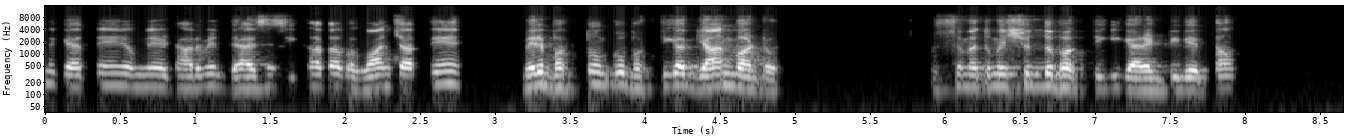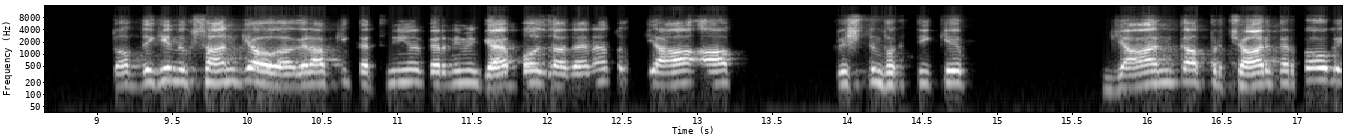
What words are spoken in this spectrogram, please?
में कहते हैं हमने अठारहवें अध्याय से सीखा था, भगवान चाहते हैं, मेरे भक्तों को भक्ति का ज्ञान बांटो। उससे मैं तुम्हें शुद्ध भक्ति की गारंटी देता हूँ। तो आप देखिए, नुकसान क्या होगा? अगर आपकी कथनी और करनी में गैप बहुत ज़्यादा है ना तो क्या आप कृष्ण भक्ति के ज्ञान का प्रचार कर पाओगे?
